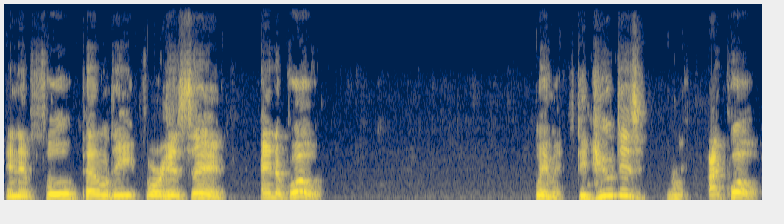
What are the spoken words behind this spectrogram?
and in full penalty for his sin. End of quote. Wait a minute. Did you just, I quote,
